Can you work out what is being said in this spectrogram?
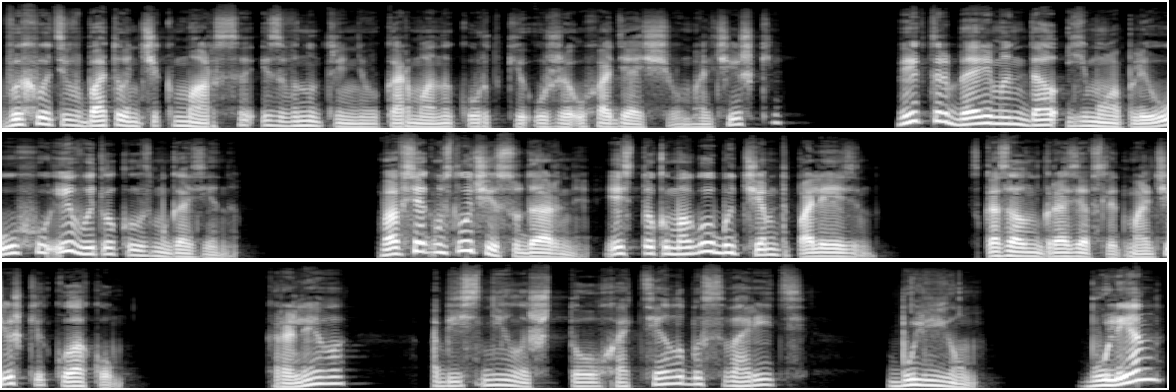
Выхватив батончик Марса из внутреннего кармана куртки уже уходящего мальчишки, Виктор Берриман дал ему оплеуху и вытолкал из магазина. Во всяком случае, сударыня, если только могу быть чем-то полезен, сказал он, грозя вслед мальчишке кулаком. Королева объяснила, что хотела бы сварить бульон. Булен?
